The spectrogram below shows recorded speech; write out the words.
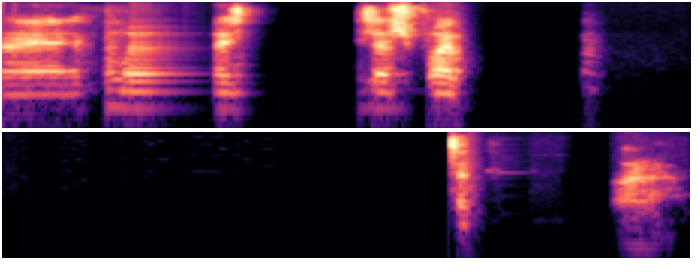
euh, là, je pourrais. Voilà.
